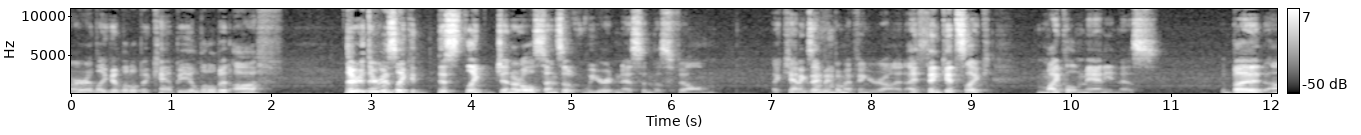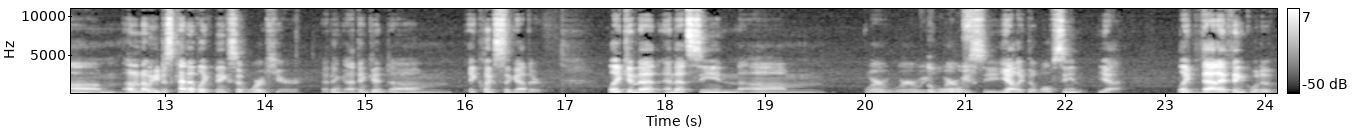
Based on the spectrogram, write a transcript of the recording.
are like a little bit campy, a little bit off. There, there is like this like general sense of weirdness in this film. I can't exactly Mhm. put my finger on it. I think it's like Michael Manniness, but um, I don't know. He just kind of like makes it work here. I think I think it um, it clicks together, like in that in that scene um, where where we where we see yeah like the wolf scene yeah, like that I think would have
